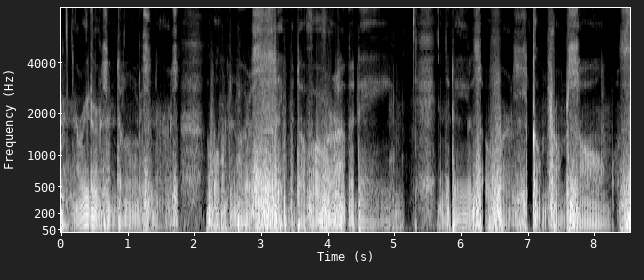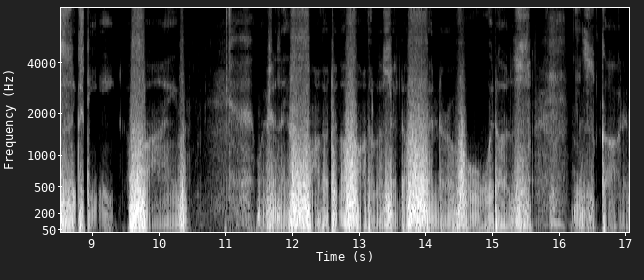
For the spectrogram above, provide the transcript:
readers and listeners. Welcome to another segment of Verse of the Day. And today's verse comes from Psalm 68 5, which says, A father to the fatherless, a defender of widows, is God in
